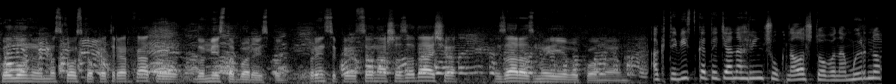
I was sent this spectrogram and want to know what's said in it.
колони Московського патріархату до міста Бориспіль. В принципі, це наша задача, і зараз ми її виконуємо. Активістка Тетяна Грінчук налаштована мирно,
